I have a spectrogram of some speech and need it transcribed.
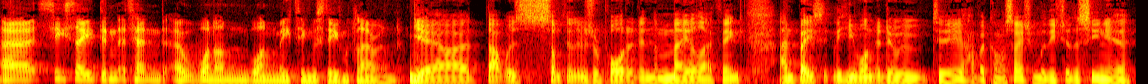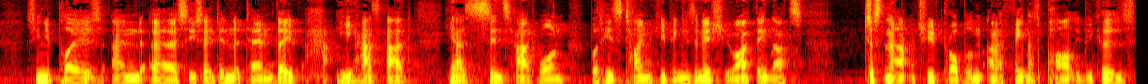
Uh, Cisse didn't attend a one-on-one meeting with Steve McClaren. Yeah, uh, that was something that was reported in the Mail, I think. And basically, he wanted to to have a conversation with each of the senior senior players, and uh, Cisse didn't attend. They ha- he has had he has since had one, but his timekeeping is an issue. I think that's just an attitude problem, and I think that's partly because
